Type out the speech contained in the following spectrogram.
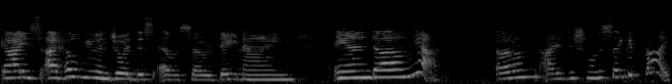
guys, I hope you enjoyed this episode, day nine, and um, yeah, um, I just want to say goodbye.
